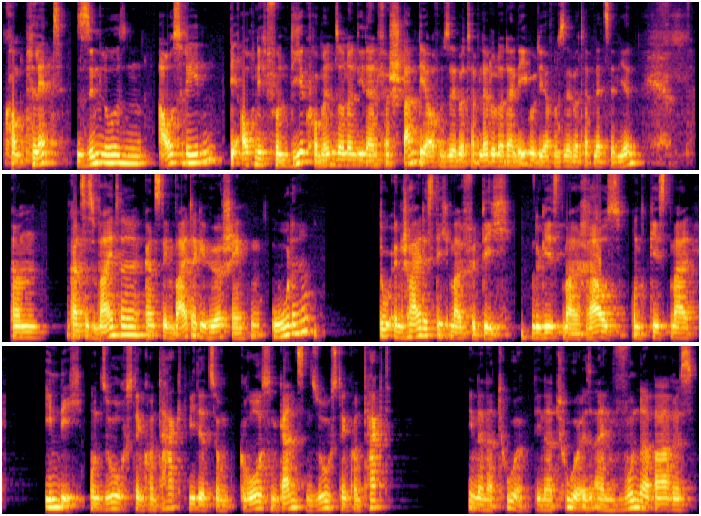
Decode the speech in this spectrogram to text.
komplett sinnlosen Ausreden, die auch nicht von dir kommen, sondern die dein Verstand dir auf dem Silbertablett oder dein Ego dir auf dem Silbertablett servieren. Ähm, Du kannst es weiter, kannst dem weiter Gehör schenken oder du entscheidest dich mal für dich du gehst mal raus und gehst mal in dich und suchst den Kontakt wieder zum großen Ganzen, suchst den Kontakt in der Natur. Die Natur ist ein wunderbares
